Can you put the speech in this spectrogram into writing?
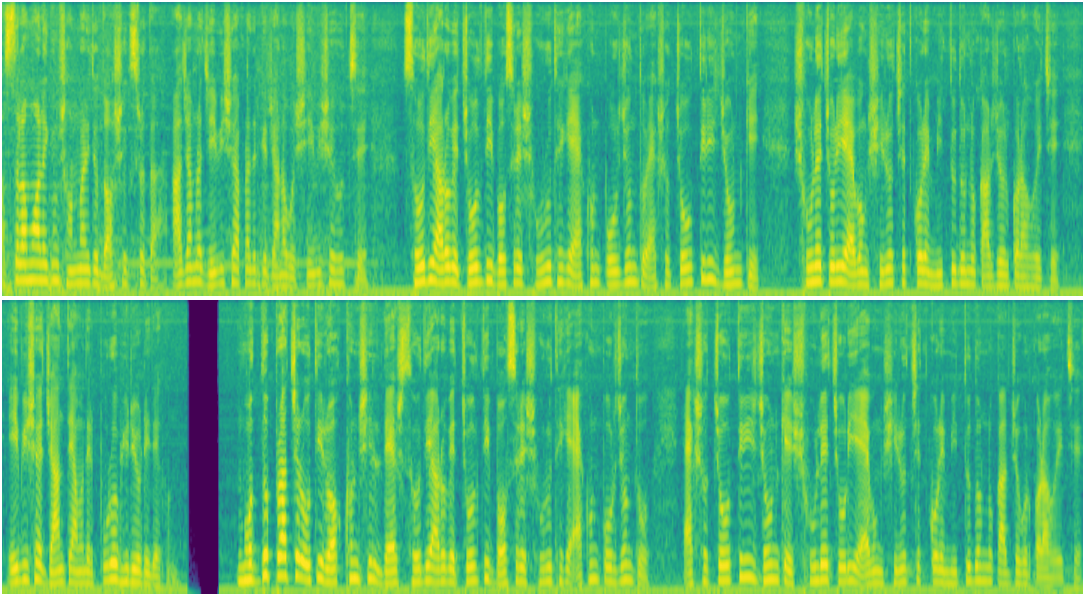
আসসালামু আলাইকুম সম্মানিত দর্শক শ্রোতা। আজ আমরা যে বিষয়ে আপনাদেরকে জানাব সেই বিষয় হচ্ছে সৌদি আরবে চলতি বছরের শুরু থেকে এখন পর্যন্ত একশো চৌত্রিশ জনকে শুলে চড়িয়ে এবং শিরোচ্ছেদ করে মৃত্যুদণ্ড কার্যকর করা হয়েছে। এই বিষয়ে জানতে আমাদের পুরো ভিডিওটি দেখুন। মধ্যপ্রাচ্যের অতি রক্ষণশীল দেশ সৌদি আরবে চলতি বছরের শুরু থেকে এখন পর্যন্ত একশো চৌত্রিশ জনকে শুলে চড়িয়ে এবং শিরোচ্ছেদ করে মৃত্যুদণ্ড কার্যকর করা হয়েছে।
